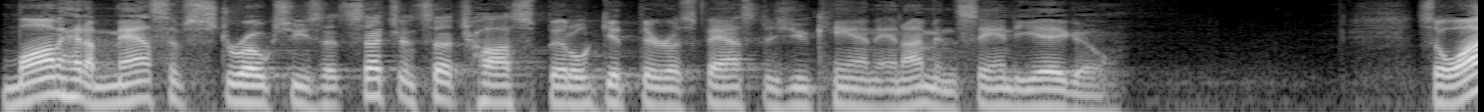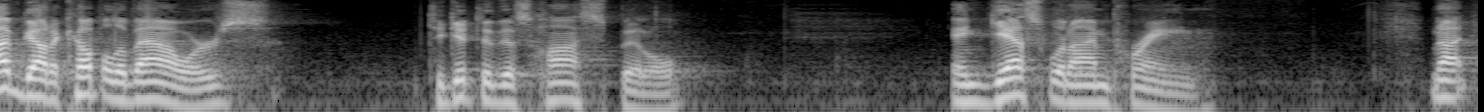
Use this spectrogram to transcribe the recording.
Mom had a massive stroke. She's at such and such hospital. Get there as fast as you can, and I'm in San Diego. So I've got a couple of hours to get to this hospital, and guess what I'm praying? Not,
